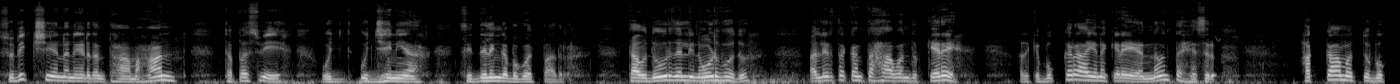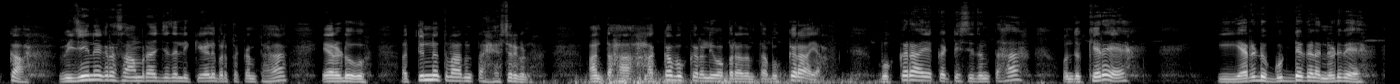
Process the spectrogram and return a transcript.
ಸುಭಿಕ್ಷೆಯನ್ನು ನೀಡಿದಂತಹ ಮಹಾನ್ ತಪಸ್ವಿ ಉಜ್, ಉಜ್ಜಯಿನಿಯ ಸಿದ್ಧಲಿಂಗ ಭಗವತ್ಪಾದರು. ತಾವು ದೂರದಲ್ಲಿ ನೋಡ್ಬೋದು, ಅಲ್ಲಿರ್ತಕ್ಕಂತಹ ಒಂದು ಕೆರೆ, ಅದಕ್ಕೆ ಬುಕ್ಕರಾಯನ ಕೆರೆ ಅನ್ನುವಂಥ ಹೆಸರು. ಹಕ್ಕ ಮತ್ತು ಬುಕ್ಕ ವಿಜಯನಗರ ಸಾಮ್ರಾಜ್ಯದಲ್ಲಿ ಕೇಳಿ ಬರ್ತಕ್ಕಂತಹ ಎರಡು ಅತ್ಯುನ್ನತವಾದಂಥ ಹೆಸರುಗಳು. ಅಂತಹ ಹಕ್ಕ ಬುಕ್ಕರಲ್ಲಿ ಒಬ್ಬರಾದಂಥ ಬುಕ್ಕರಾಯ. ಬುಕ್ಕರಾಯ ಕಟ್ಟಿಸಿದಂತಹ ಒಂದು ಕೆರೆ ಈ ಎರಡು ಗುಡ್ಡಗಳ ನಡುವೆ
